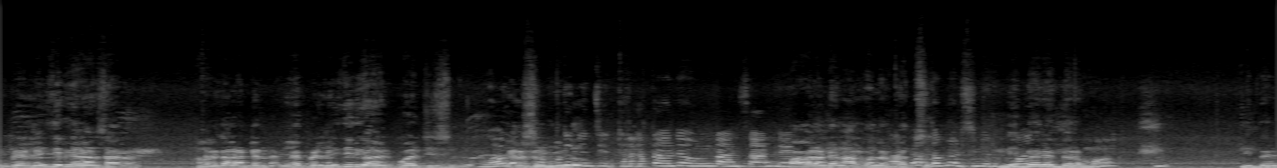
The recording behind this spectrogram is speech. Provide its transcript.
ఏప్రిల్ నుంచి తిరిగాను సార్? తిరగాలంటే ఏప్రిల్ నుంచి తిరిగాను పోలీస్ స్టేషన్ ఎలక్షన్ ముందు నుంచి తిరగతానే ఉన్నాను సార్ నేను. కావాలంటే నాలుగు వందలు ఖర్చు. నీ పేరు ఏం పేరమ్మా? నీ పేరు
